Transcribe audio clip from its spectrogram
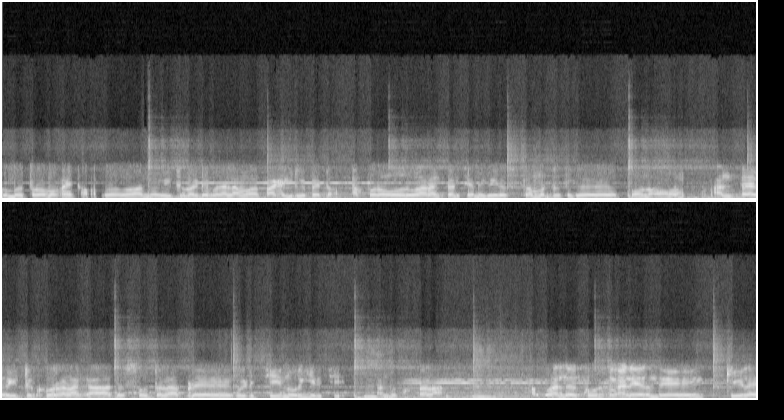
ரொம்ப துரோகமாயிட்டோம். So, அந்த வீட்டு பக்கத்து எல்லாம் பாட்டிக்கிட்டு போயிட்டோம். அப்புறம் ஒரு வாரம் கழிச்சு அந்த வீடை சுத்தம் பண்றதுக்கு போனோம். அந்த வீட்டு கூரெல்லாம்க்கா அந்த சூத்துல அப்படியே வெடிச்சு நொறுங்கிருச்சு. அந்த கூரெல்லாம். ம் அப்போ அந்த கூரை மேலே இருந்து கீழே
